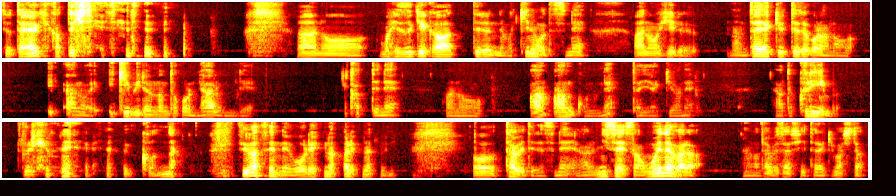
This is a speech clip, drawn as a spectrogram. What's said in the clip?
ちょっとたい焼き買ってきて、って言ってね。あの、もう日付変わってるんで、ま、昨日ですね、あの、お昼、たい焼き売ってるところ、あの、あの、駅ビルのところにあるんで、買ってね、あの、あん、あんこのね、たい焼きをね、あとクリーム。クリームね こんなすいませんね、お礼のあれなのにを食べてですね、あの2歳さん思いながらあの食べさせていただきました。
